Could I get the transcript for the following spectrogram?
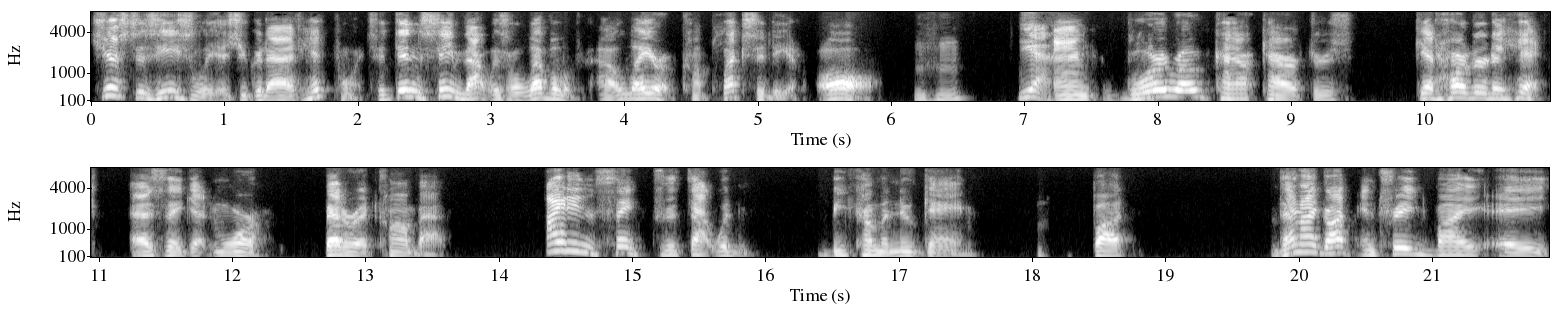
just as easily as you could add hit points. It didn't seem that was a level of a layer of complexity at all. Mm-hmm. Yeah. And Glory Road ca- characters get harder to hit as they get more better at combat. I didn't think that that would become a new game, but then I got intrigued by a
